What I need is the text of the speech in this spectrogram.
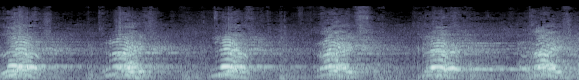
left, right, left, right, left, right.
